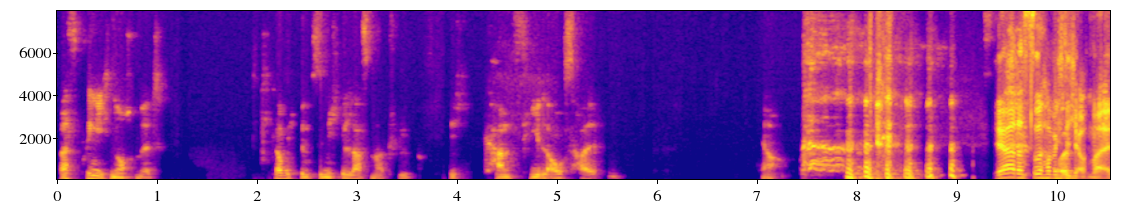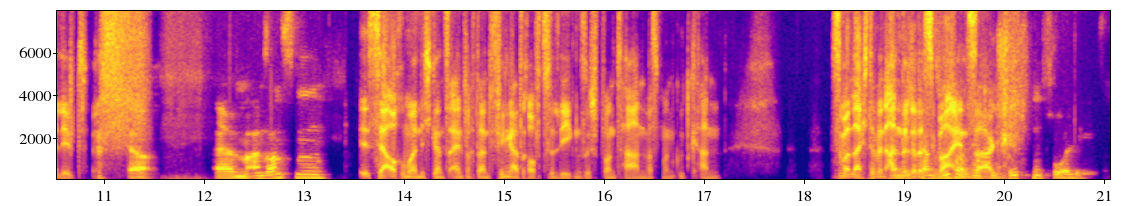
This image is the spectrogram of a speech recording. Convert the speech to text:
Was bringe ich noch mit? Ich glaube, ich bin ein ziemlich gelassener Typ. Ich kann viel aushalten. Ja. ja, das so habe ich Und, dich auch mal erlebt. Ja. Ähm, ansonsten. Ist ja auch immer nicht ganz einfach, da einen Finger drauf zu legen, so spontan, was man gut kann. Ist immer leichter, wenn andere das über einen sagen. Geschichten vorlesen.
